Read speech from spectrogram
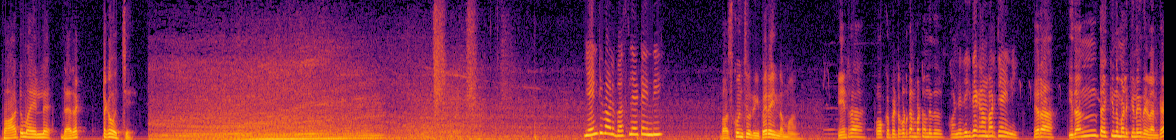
స్పాట్ మా ఇల్లే డైరెక్ట్గా వచ్చే. ఏంటి వాళ్ళ బస్ లేట్ అయింది? బస్ కొంచెం రిపేర్ అయిందమ్మా. ఏంట్రా ఒక్క పెట్ట కూడా కనబడటం లేదు? కొండ దిగితే కనబడతాయని. ఏరా ఇదంతా ఎక్కింది మళ్ళీ కిందకి దిగడానిక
